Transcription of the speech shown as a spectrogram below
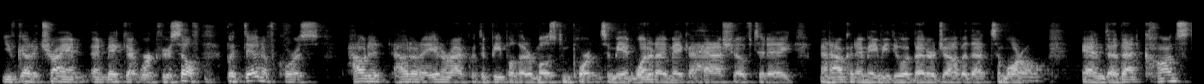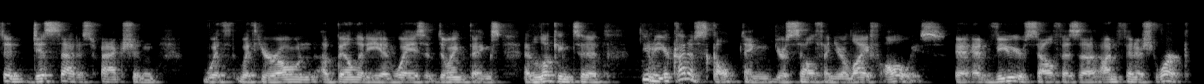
You've got to try and, and make that work for yourself. But then of course how did how did i interact with the people that are most important to me? And what did i make a hash of today? And how can i maybe do a better job of that tomorrow? And uh, that constant dissatisfaction with with your own ability and ways of doing things and looking to you know you're kind of sculpting yourself and your life always and view yourself as an unfinished work.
